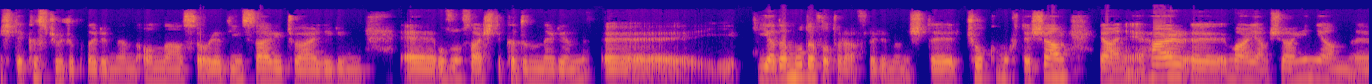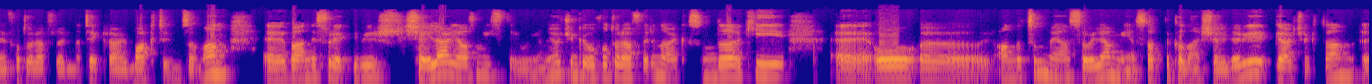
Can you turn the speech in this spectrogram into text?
işte kız çocuklarının ondan sonra dinsel ritüellerin, e, uzun saçlı kadınların e, ya da moda fotoğraflarının işte çok muhteşem yani her e, Meryem Şahinyan e, fotoğraflarına tekrar baktığım zaman e, bende sürekli bir şeyler yazma isteği uyanıyor. Çünkü o fotoğrafların arkasındaki e, o e, anlatılmayan, söylenmeyen, saklı kalan şeyleri gerçekten e,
